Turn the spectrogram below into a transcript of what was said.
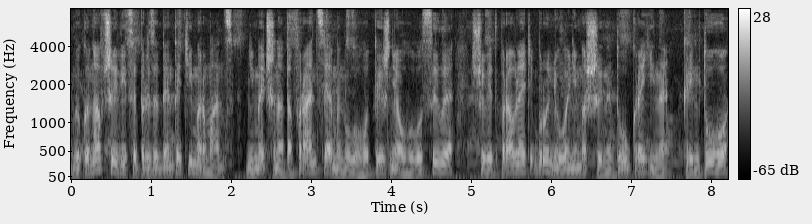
Виконавчий віце-президент Тімерманс, Німеччина та Франція минулого тижня оголосили, що відправлять броньовані машини до України. Крім того,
